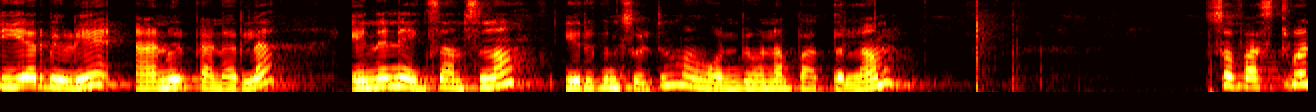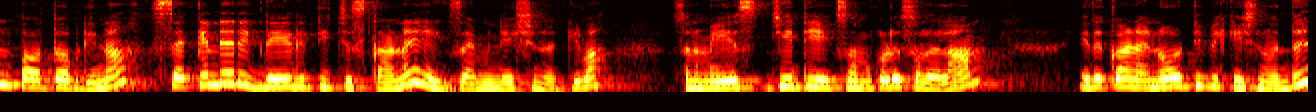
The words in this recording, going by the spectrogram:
டிஆர்பியுடைய ஆனுவல் பிளானரில் என்னென்ன எக்ஸாம்ஸ்லாம் இருக்குதுன்னு சொல்லிட்டு நம்ம ஒன் பை ஒன்னாக பார்த்துடலாம் ஸோ ஃபஸ்ட் ஒன் பார்த்தோம் அப்படின்னா செகண்டரி கிரேடு டீச்சர்ஸ்க்கான எக்ஸாமினேஷன் ஓகேவா ஸோ நம்ம எஸ்ஜிடி எக்ஸாம் கூட சொல்லலாம். இதுக்கான நோட்டிஃபிகேஷன் வந்து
